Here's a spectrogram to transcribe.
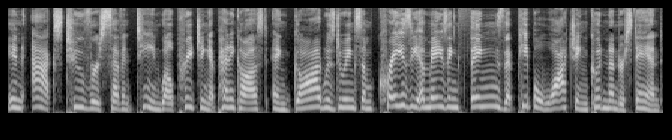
In Acts 2, verse 17, while preaching at Pentecost, and God was doing some crazy, amazing things that people watching couldn't understand,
